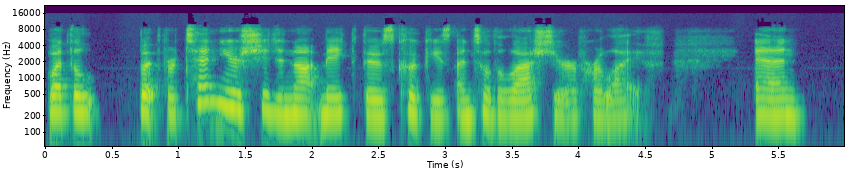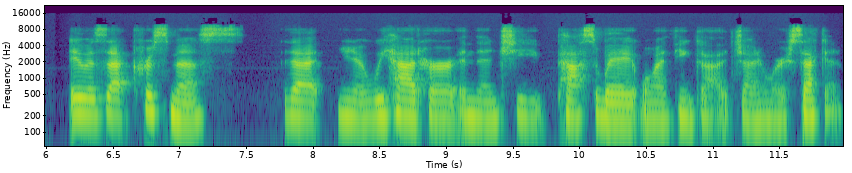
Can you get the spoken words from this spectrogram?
but the but for ten years she did not make those cookies until the last year of her life, and it was that Christmas that you know we had her, and then she passed away. Well, I think uh, January second,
